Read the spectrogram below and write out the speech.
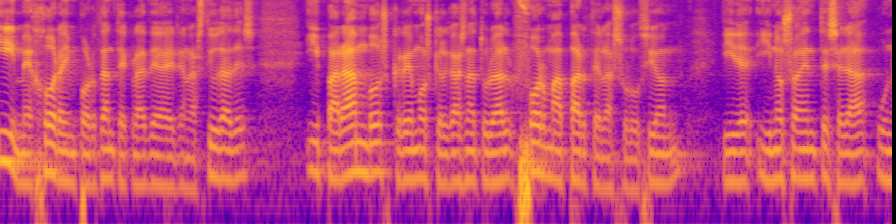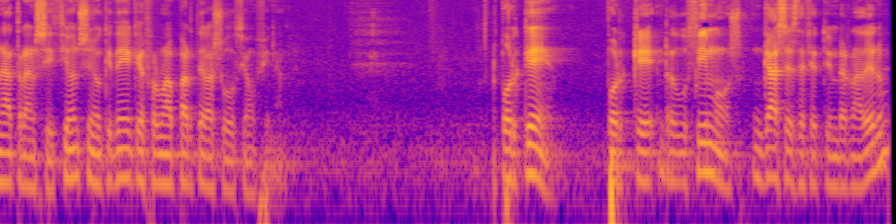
y mejora importante de calidad aire en las ciudades, y para ambos creemos que el gas natural forma parte de la solución y, no solamente será una transición, sino que tiene que formar parte de la solución final. ¿Por qué? Porque reducimos gases de efecto invernadero,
